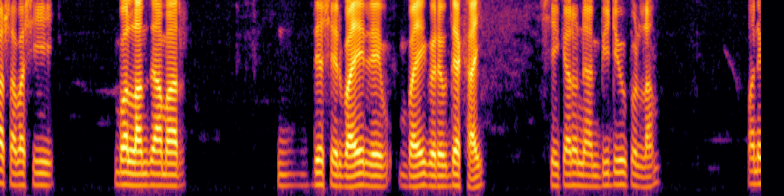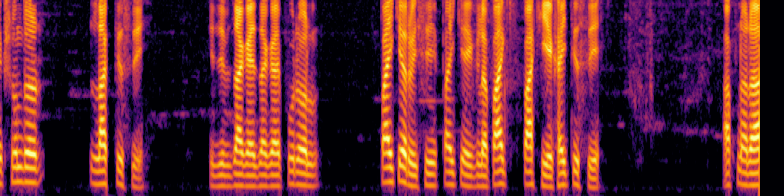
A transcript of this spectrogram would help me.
পাশাপাশি বললাম যে আমার দেশের বাইরে বাইরে ঘরেও দেখাই। সেই কারণে আমি ভিডিও করলাম। অনেক সুন্দর লাগতেছে। এই যে জায়গায় জায়গায় পুরল পাইকা রয়েছে পাইকা এগুলা পাখিয়ে খাইতেছে। আপনারা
